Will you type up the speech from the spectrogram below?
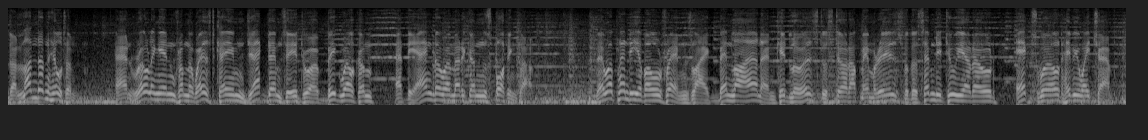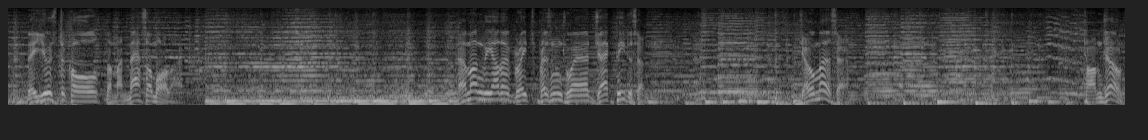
the London Hilton. And rolling in from the west came Jack Dempsey to a big welcome at the Anglo-American Sporting Club. There were plenty of old friends like Ben Lyon and Kid Lewis to stir up memories for the 72-year-old ex-world heavyweight champ they used to call the Manassa Mauler. Among the other greats present were Jack Petersen, Joe Mercer, Tom Jones,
